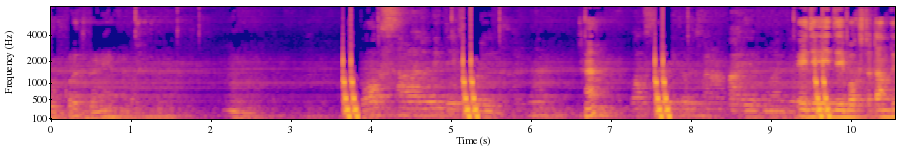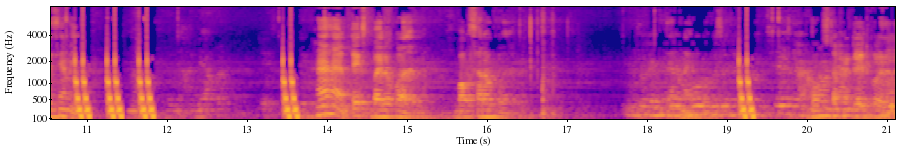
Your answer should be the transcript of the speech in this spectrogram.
গ্রুপ করে ধরে নিয়ে দিবেন। বক্স ছাড়া যদি টেক্সট করি হ্যাঁ বক্স ছাড়া বাইরে এই যে এই যে বক্সটা টানতেছি আমি হ্যাঁ হ্যাঁ টেক্সট বাইরেও করা যাবে বক্স ছাড়াও করা যাবে boxটা আপনি করে দেন।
